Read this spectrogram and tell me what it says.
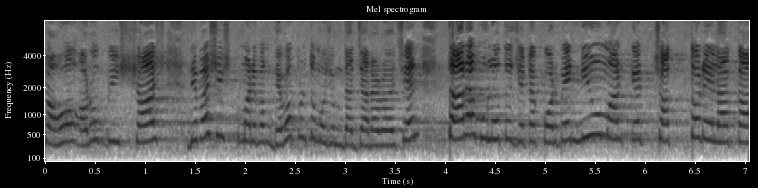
সহ অরূপ বিশ্বাস, দেবাশিস কুমার এবং দেবব্রত মজুমদার যারা রয়েছেন, তারা মূলত যেটা করবে নিউ মার্কেট চত্বর এলাকা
